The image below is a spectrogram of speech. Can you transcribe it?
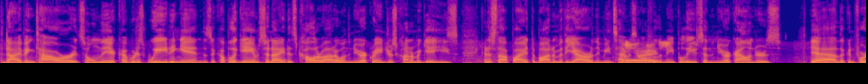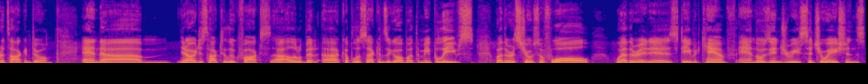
the diving tower. It's only a couple. We're just wading in. There's a couple of games tonight. It's Colorado and the New York Rangers. Connor McGahey's going to stop by at the bottom of the hour. In the meantime, it's also nice. the Maple Leafs and the New York Islanders. Yeah, looking forward to talking to him. And um, you know, I just talked to Luke Fox uh, a little bit uh, a couple of seconds ago about the Maple Leafs, whether it's Joseph Woll, whether it is David Kämpf, and those injury situations.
